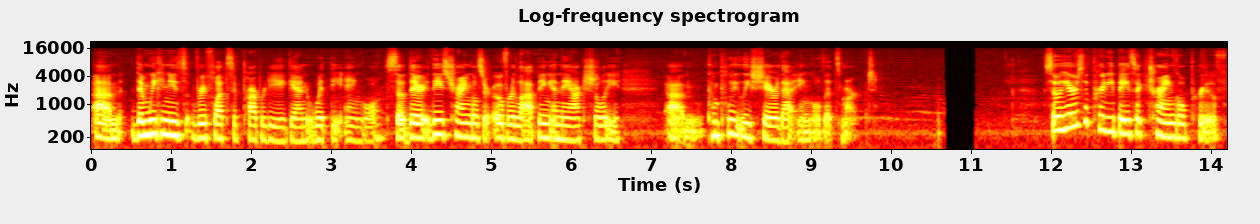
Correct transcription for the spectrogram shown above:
um, then we can use reflexive property again with the angle. So there, these triangles are overlapping and they actually um, completely share that angle that's marked. So here's a pretty basic triangle proof.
